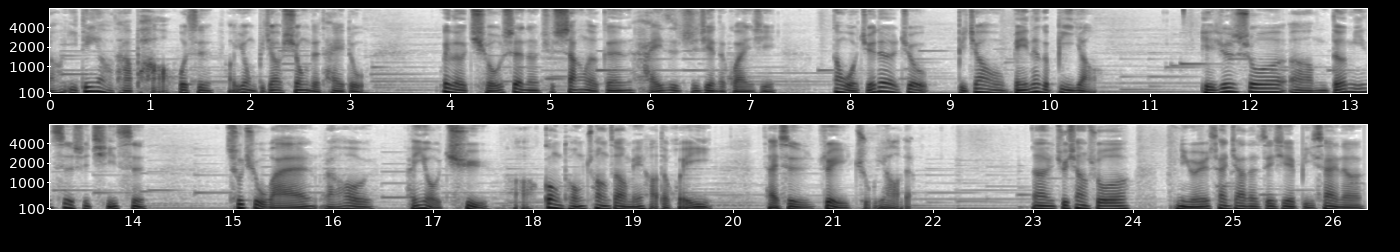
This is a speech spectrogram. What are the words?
然后一定要他跑，或是用比较凶的态度。为了求胜呢，去伤了跟孩子之间的关系，那我觉得就比较没那个必要。也就是说，嗯，得名次是其次，出去玩，然后很有趣啊，共同创造美好的回忆才是最主要的。那就像说，女儿参加的这些比赛呢，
